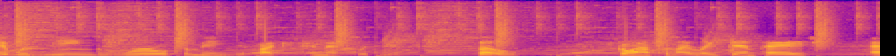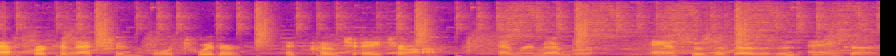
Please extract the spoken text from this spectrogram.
It would mean the world to me if I could connect with you. So, go out to my LinkedIn page, ask for a connection, or Twitter at Coach HR. And remember, answers are better than anger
